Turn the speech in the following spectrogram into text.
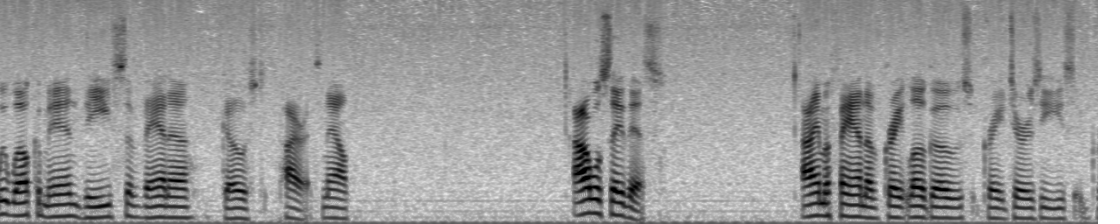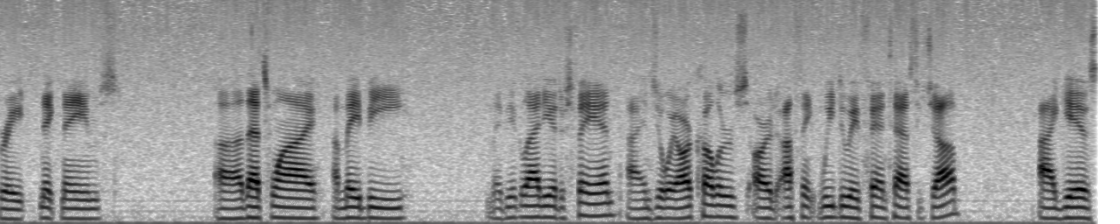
we welcome in the Savannah Ghost Pirates. Now, I will say this. I am a fan of great logos, great jerseys, great nicknames. Uh, that's why I may be maybe a Gladiators fan. I enjoy our colors. Our, I think we do a fantastic job. I give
